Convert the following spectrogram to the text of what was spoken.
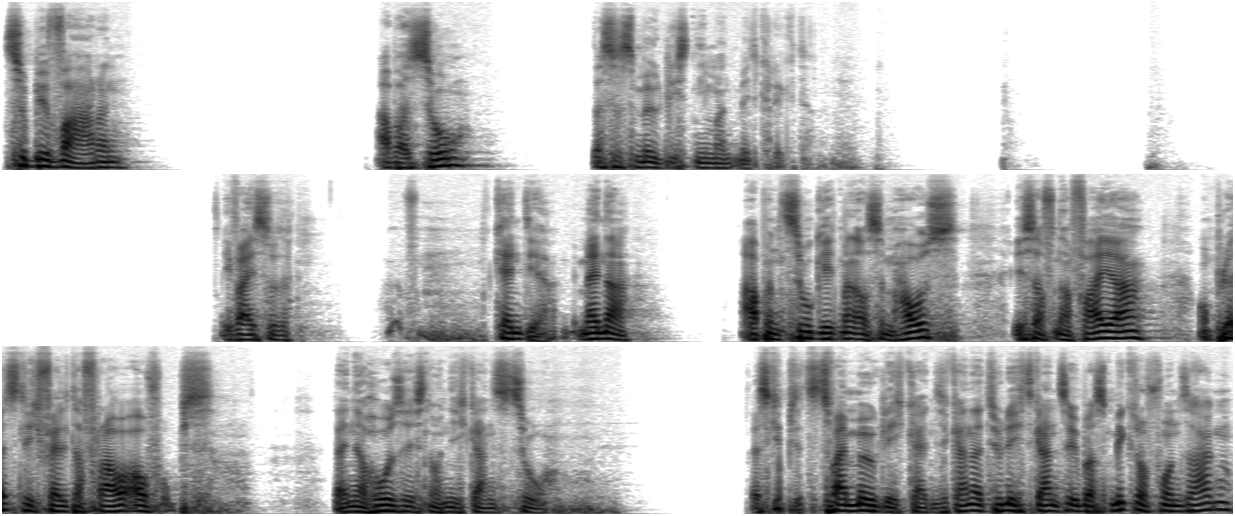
zu bewahren, aber so, dass es möglichst niemand mitkriegt. Ich weiß, kennt ihr, Männer, ab und zu geht man aus dem Haus, ist auf einer Feier und plötzlich fällt der Frau auf, ups, deine Hose ist noch nicht ganz zu. Es gibt jetzt zwei Möglichkeiten. Sie kann natürlich das Ganze übers Mikrofon sagen.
